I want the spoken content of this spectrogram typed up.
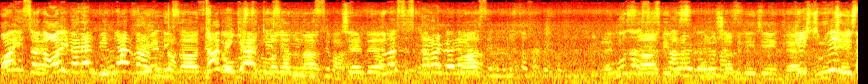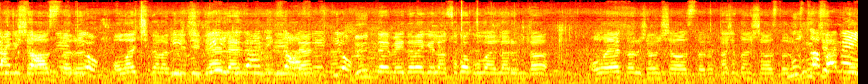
O insana oy veren binler var burada. Tabii ki herkesin ilgisi var. Buna siz karar veremezsiniz Mustafa Bey. Buna siz karar Hiçbir grup içerisindeki şahısların olay çıkarabileceği değerlendirildiğinden, dün de meydana gelen sokak olaylarında olaya karışan şahısların, taş atan şahısların Mustafa Bey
